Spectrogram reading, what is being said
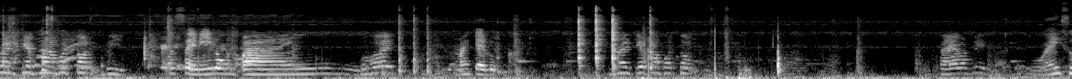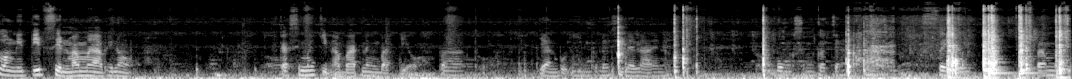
แม่เก็บมาเพื่อต้นดี ก็ใส่นี้ลงไป เฮ้ย ไม่ลูกแม่เก็บมาเพื่อต้นใส่มาพี่ไว้ส่วงนี้ติดเส้นมามื่อพี่น้องกะสิมากินอาบัตหนึ่งบาทเดียวป้าโถยันโบอินก็เลยสิหลายๆนะบงฉันก็จะใส่ปลาหมึก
